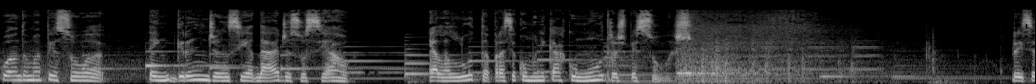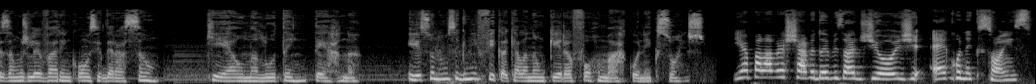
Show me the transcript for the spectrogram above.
Quando uma pessoa tem grande ansiedade social, ela luta para se comunicar com outras pessoas. Precisamos levar em consideração que é uma luta interna. Isso não significa que ela não queira formar conexões. E a palavra-chave do episódio de hoje é conexões,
